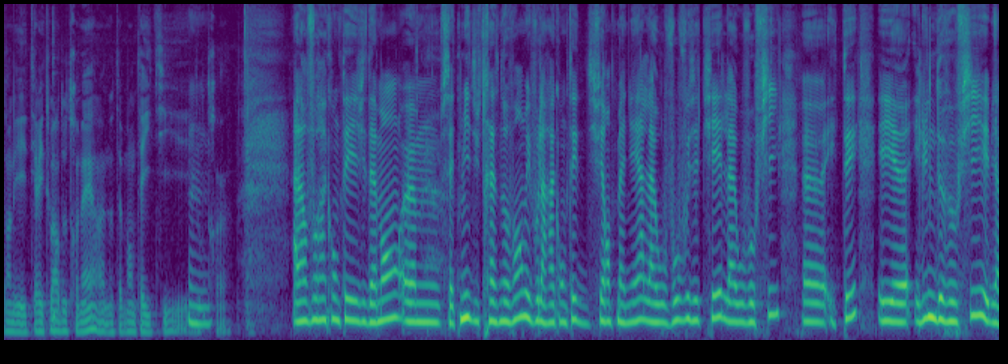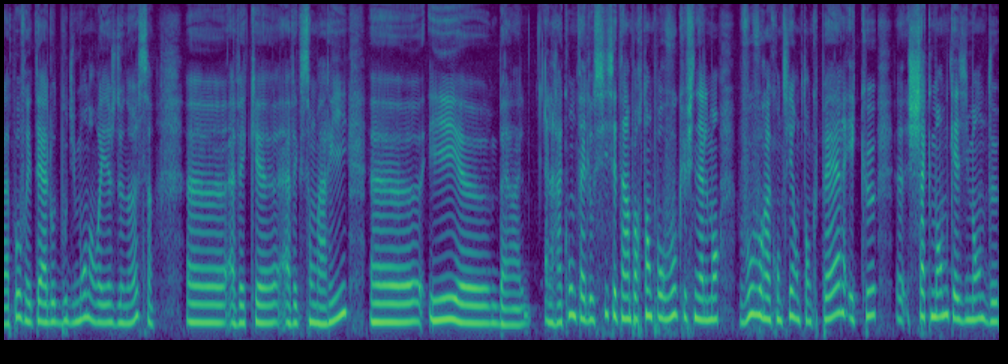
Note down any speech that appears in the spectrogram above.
dans les territoires d'outre-mer, notamment Tahiti et mhm. d'autres. Alors vous racontez évidemment euh, cette nuit du 13 novembre, et vous la racontez de différentes manières, là où vous vous étiez, là où vos filles euh, étaient. Euh, et, l'une de vos filles, eh bien, la pauvre, était à l'autre bout du monde en voyage de noces avec, avec son mari. et ben, elle raconte, elle aussi, c'était important pour vous que finalement, vous vous racontiez en tant que père et que chaque membre quasiment de,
